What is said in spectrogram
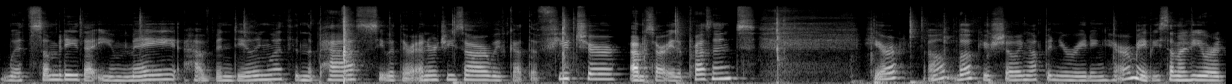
with somebody that you may have been dealing with in the past. See what their energies are. We've got the future. I'm sorry, the present here. Oh, look, you're showing up in your reading here. Maybe some of you are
